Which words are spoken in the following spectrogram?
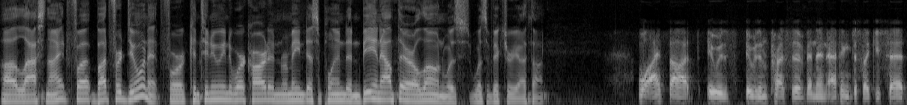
uh, last night, but for doing it, for continuing to work hard and remain disciplined. And being out there alone was, was a victory, I thought. Well, I thought it was it was impressive, and then I think just like you said,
